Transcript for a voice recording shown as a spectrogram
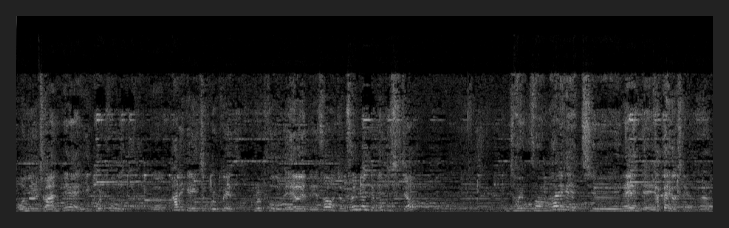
오늘 저한테 이 골프 어, 파리 게이츠 골프의 골프 웨어에 대해서 좀 설명 좀 해주시죠. 저희 우선 파리게이츠는 네, 이제 가까이 오세요. 응.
